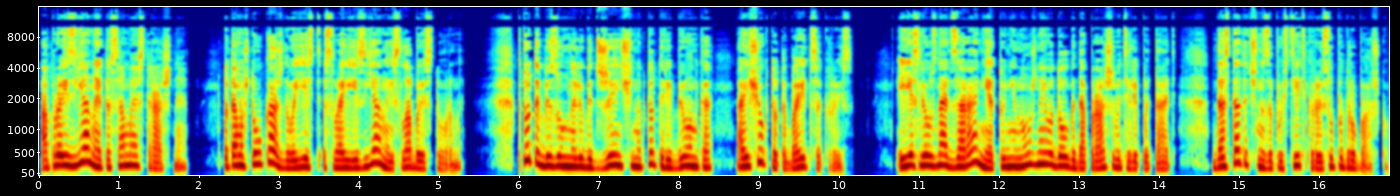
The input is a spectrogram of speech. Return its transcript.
А про изъяны это самое страшное, потому что у каждого есть свои изъяны и слабые стороны. Кто-то безумно любит женщину, кто-то ребенка, а еще кто-то боится крыс. И если узнать заранее, то не нужно его долго допрашивать или пытать. Достаточно запустить крысу под рубашку.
